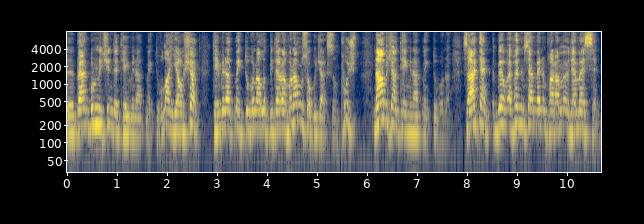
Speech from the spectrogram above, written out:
e, ben bunun için de teminat mektubu. Ulan yavşak teminat mektubunu alıp bir tarafına mı sokacaksın? Puşt. Ne yapacaksın teminat mektubunu? Zaten "Be- efendim sen benim paramı ödemezsin.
